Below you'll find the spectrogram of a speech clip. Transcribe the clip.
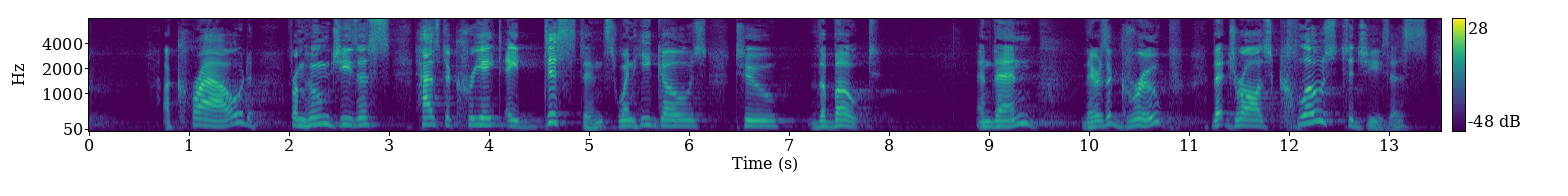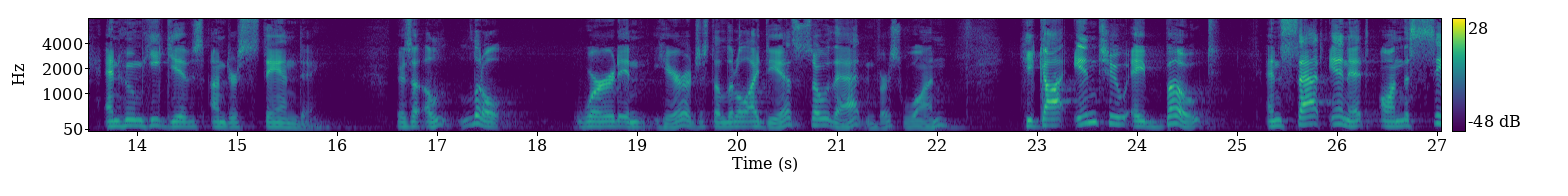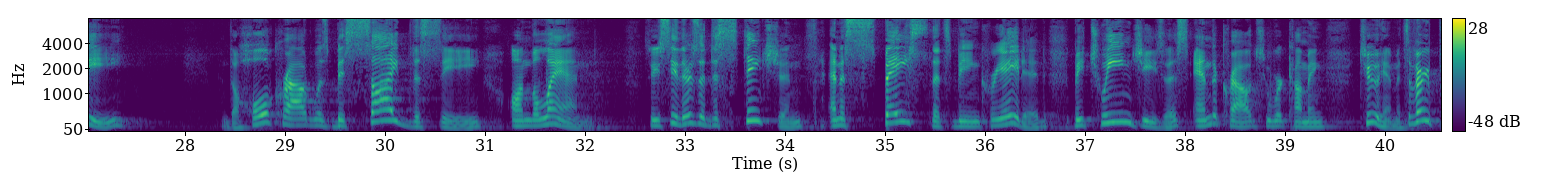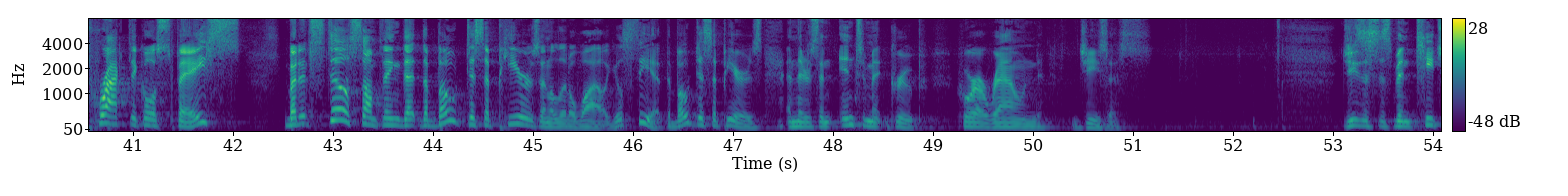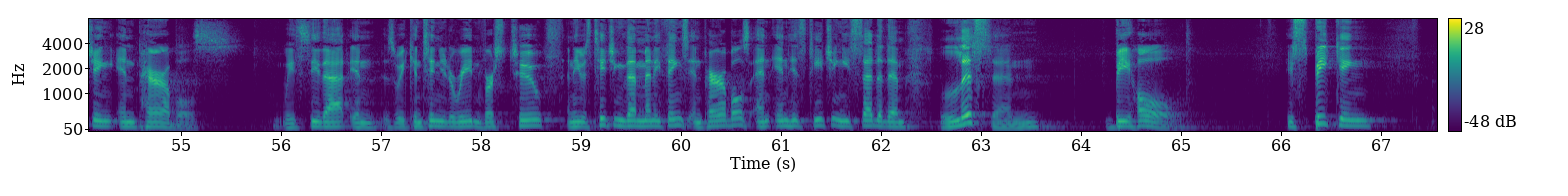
a crowd, from whom Jesus has to create a distance when he goes to the boat. And then there's a group that draws close to Jesus and whom he gives understanding. There's a, a little word in here, or just a little idea, so that, in verse 1, he got into a boat and sat in it on the sea. The whole crowd was beside the sea on the land. So you see, there's a distinction and a space that's being created between Jesus and the crowds who were coming to him. It's a very practical space. But it's still something that the boat disappears in a little while. You'll see it. The boat disappears, and there's an intimate group who are around Jesus. Jesus has been teaching in parables. We see that in, as we continue to read in verse 2. And he was teaching them many things in parables. And in his teaching, he said to them, Listen, behold. He's speaking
